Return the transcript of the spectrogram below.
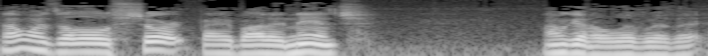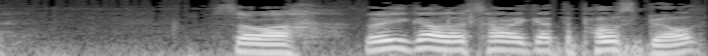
that one's a little short by about an inch. I'm gonna live with it. So uh, there you go. That's how I got the post built.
